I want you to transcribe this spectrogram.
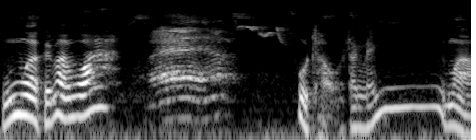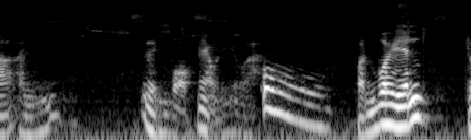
หูเมื่อขึ้นมาว่า ผู้เฒ่าทางไหนมาอันเอื่นบอกแนวนี้ว่าโอ้ ฝันบ่เห็นโต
